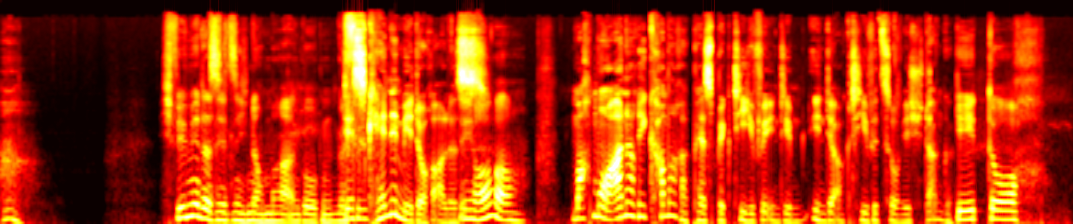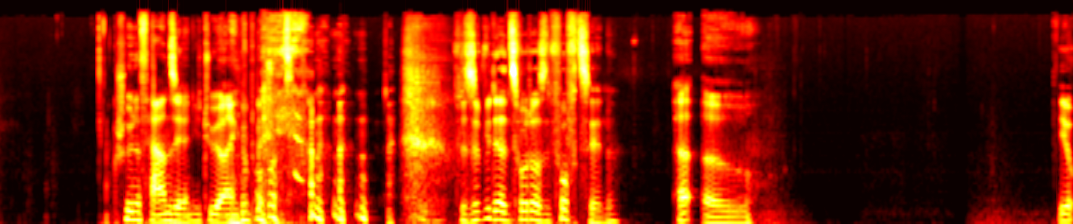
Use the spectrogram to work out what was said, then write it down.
Ich will mir das jetzt nicht nochmal angucken. Das fühlt- kenne mir doch alles. ja, Mach mal eine andere Kameraperspektive in dem interaktive Zeug. Danke. geht doch. Schöne Fernseher in die Tür eingebaut. Wir sind wieder in 2015, ne? uh oh. Jo.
